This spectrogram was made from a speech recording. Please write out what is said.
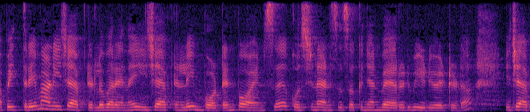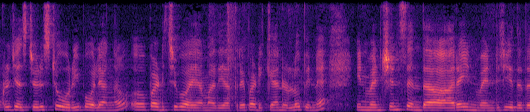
അപ്പോൾ ഇത്രയുമാണ് ഈ ചാപ്റ്ററിൽ പറയുന്നത്. ഈ ചാപ്റ്ററിലെ ഇമ്പോർട്ടന്റ് പോയിന്റ്സ് ക്വസ്റ്റ്യൻ ആൻസേഴ്സ് ഒക്കെ ഞാൻ വേറൊരു വീഡിയോ ആയിട്ട് ഇടാം. ഈ ചാപ്റ്റർ ജസ്റ്റ് ഒരു സ്റ്റോറി പോലെ അങ്ങ് പഠിച്ചു പോയാൽ മതി. അത്രേ പഠിക്കാനുള്ളൂ. പിന്നെ ഇൻവെൻഷൻസ് എന്താ ആരാ ഇൻവെന്റ് ചെയ്തത്?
